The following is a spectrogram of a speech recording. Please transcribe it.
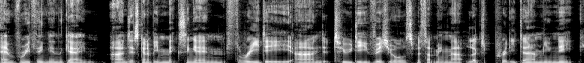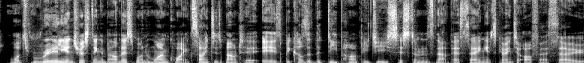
everything in the game and it's going to be mixing in 3D and 2D visuals for something that looks pretty damn unique. What's really interesting about this one and why I'm quite excited about it is because of the deep RPG systems that they're saying it's going to offer. So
